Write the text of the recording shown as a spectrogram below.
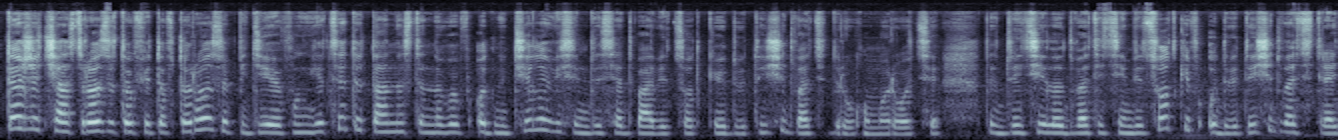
В той же час розвиток фітофторозу під дією фунгіциду тана становив 1,82% у 2022 році та 2,27% у 2023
